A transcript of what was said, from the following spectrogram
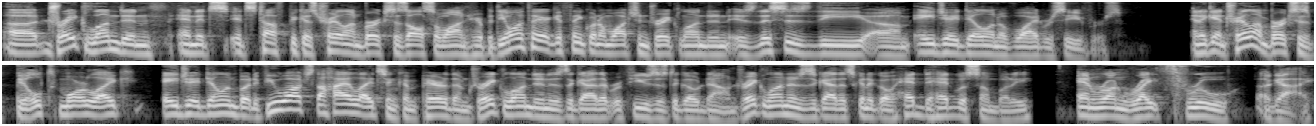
Uh, Drake London, and it's it's tough because Treylon Burks is also on here. But the only thing I can think when I'm watching Drake London is this is the um, AJ Dillon of wide receivers. And again, Treylon Burks is built more like AJ Dillon, but if you watch the highlights and compare them, Drake London is the guy that refuses to go down. Drake London is the guy that's going to go head to head with somebody and run right through a guy.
